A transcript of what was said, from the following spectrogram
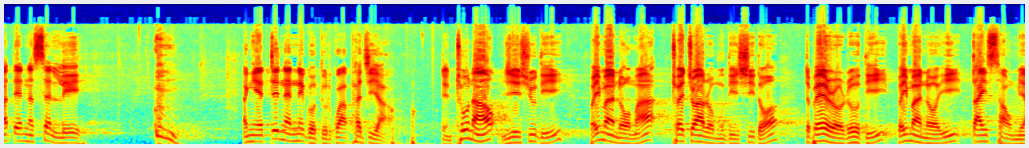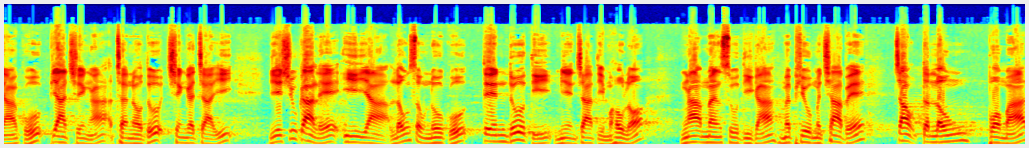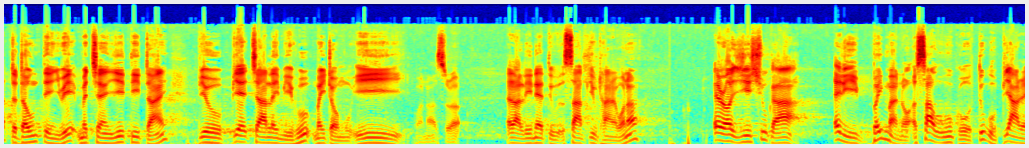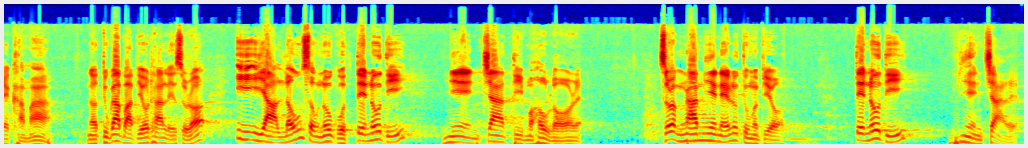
မဿဲ24အငယ်1နဲ့2ကိုသူတကွာဖတ်ကြည့်ရအောင်တင်ထို့နောက်ယေရှုသည်ဗိမာန်တော်မှထွက်ကြွတော်မူသည်ရှိသောတပည့်တော်တို့သည်ဗိမာန်တော်၏တိုက်ဆောင်များကို ပြခြင်းကအထံတော်သို့ချဉ်ကပ်ကြ၏ယေရှုကလည်းဤအရာလုံးစုံတို့ကိုတင်တို့သည်မြင်ကြသည်မဟုတ်လောငါအမှန်ဆိုသည်ကမဖြူမချပဲကြောက်တစ်လုံးပေါ်မှာတတုံးတင်၍မချံရည်သည့်တိုင် ပြိုပြက်ကြလိမ့်မည်ဟုမိန့်တော်မူ၏ဘောနော်ဆိုတော့အဲ့ဒါလေးနဲ့သူအစပြုထားတယ်ဘောနော်အဲ့တော့ယေရှုကအဲ့ဒီဗိမာန်တော်အဆောက်အဦကိုသူ့ကိုပြတဲ့အခါမှာနော်သူကဗာပြောထားလေဆိုတော့ဤအရာလုံးစုံတို့ကိုတင်တို့သည်မြင်ကြသည်မဟုတ်လောတဲ့ဆိုတော့ငါမြင်တယ်လို့သူမပြောတင်တို့သည်မြင်ကြတယ်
